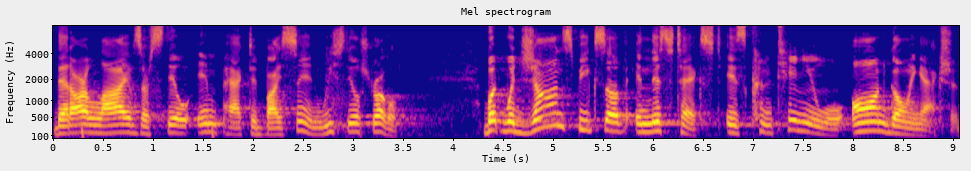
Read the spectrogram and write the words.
that our lives are still impacted by sin. We still struggle. But what John speaks of in this text is continual, ongoing action.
